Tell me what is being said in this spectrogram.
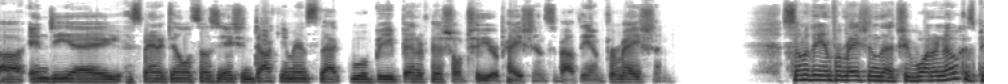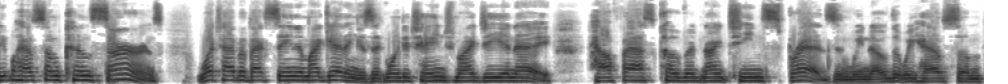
uh, NDA, Hispanic Dental Association documents that will be beneficial to your patients about the information some of the information that you want to know because people have some concerns. What type of vaccine am I getting? Is it going to change my DNA? How fast COVID 19 spreads? And we know that we have some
